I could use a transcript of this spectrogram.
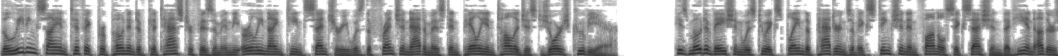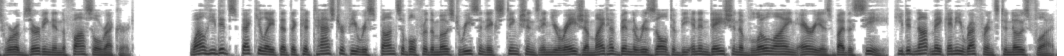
The leading scientific proponent of catastrophism in the early 19th century was the French anatomist and paleontologist Georges Cuvier. His motivation was to explain the patterns of extinction and faunal succession that he and others were observing in the fossil record. While he did speculate that the catastrophe responsible for the most recent extinctions in Eurasia might have been the result of the inundation of low-lying areas by the sea, he did not make any reference to Noah's flood.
